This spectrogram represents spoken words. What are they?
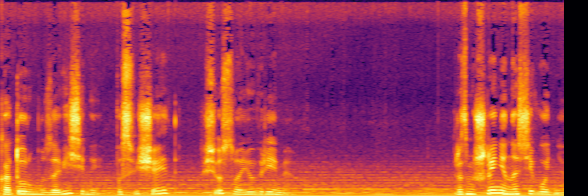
которому зависимый посвящает все свое время. Размышления на сегодня.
